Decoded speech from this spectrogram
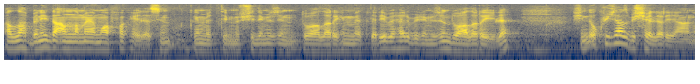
Allah beni de anlamaya muvaffak eylesin. Kıymetli mürşidimizin duaları, himmetleri ve her birimizin duaları ile. Şimdi okuyacağız bir şeyleri yani.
